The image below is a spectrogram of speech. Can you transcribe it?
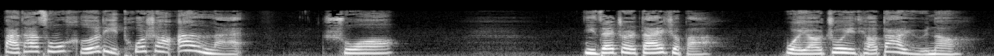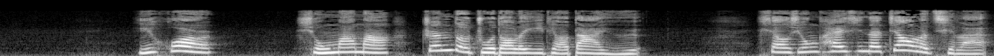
把它从河里拖上岸来，说：“你在这儿待着吧，我要捉一条大鱼呢。”一会儿，熊妈妈真的捉到了一条大鱼，小熊开心的叫了起来。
